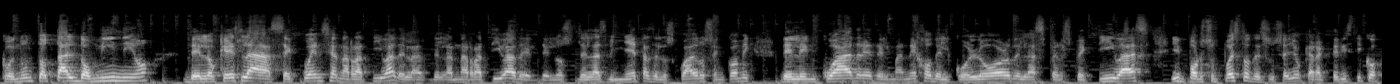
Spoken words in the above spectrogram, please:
con un total dominio de lo que es la secuencia narrativa, de la, de la narrativa de, de, los, de las viñetas, de los cuadros en cómic, del encuadre, del manejo del color, de las perspectivas y por supuesto de su sello característico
